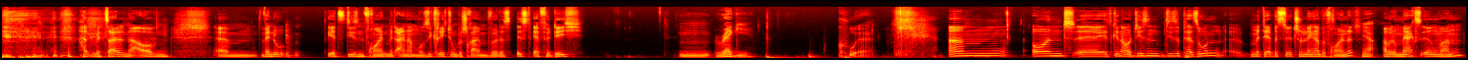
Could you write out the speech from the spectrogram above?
hat metallene Augen. Ähm, wenn du jetzt diesen Freund mit einer Musikrichtung beschreiben würdest, ist er für dich Mm, Reggae. cool. Ähm, und äh, genau, diesen, diese Person, mit der bist du jetzt schon länger befreundet, Ja. aber du merkst irgendwann,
